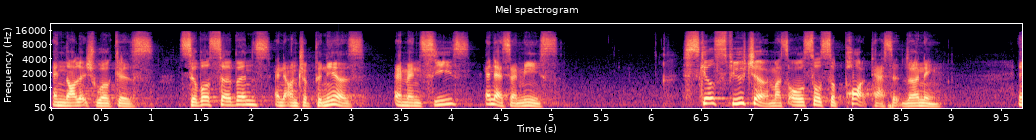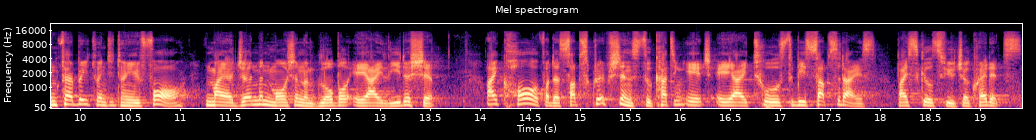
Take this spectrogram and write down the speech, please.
and knowledge workers, civil servants and entrepreneurs, MNCs and SMEs. SkillsFuture must also support tacit learning. In February 2024, in my adjournment motion on global AI leadership, I call for the subscriptions to cutting edge AI tools to be subsidized by SkillsFuture credits.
